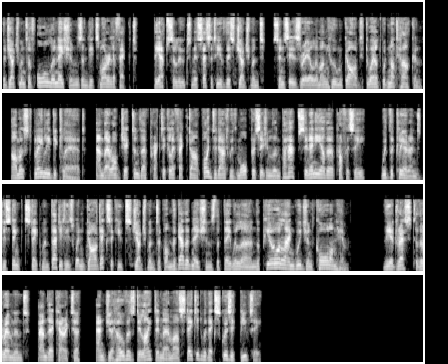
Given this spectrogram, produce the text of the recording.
The judgment of all the nations and its moral effect. The absolute necessity of this judgment, since Israel among whom God dwelt would not hearken, are most plainly declared, and their object and their practical effect are pointed out with more precision than perhaps in any other prophecy, with the clear and distinct statement that it is when God executes judgment upon the gathered nations that they will learn the pure language and call on Him the address to the remnant, and their character, and Jehovah's delight in them are stated with exquisite beauty,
